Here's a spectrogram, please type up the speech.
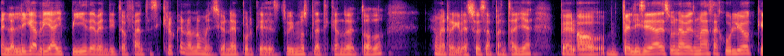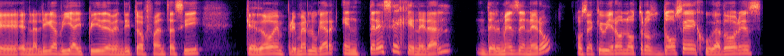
en la liga VIP de Bendito Fantasy. Creo que no lo mencioné porque estuvimos platicando de todo. me regreso a esa pantalla, pero felicidades una vez más a Julio que en la liga VIP de Bendito Fantasy quedó en primer lugar en 13 general del mes de enero. O sea que hubieron otros 12 jugadores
